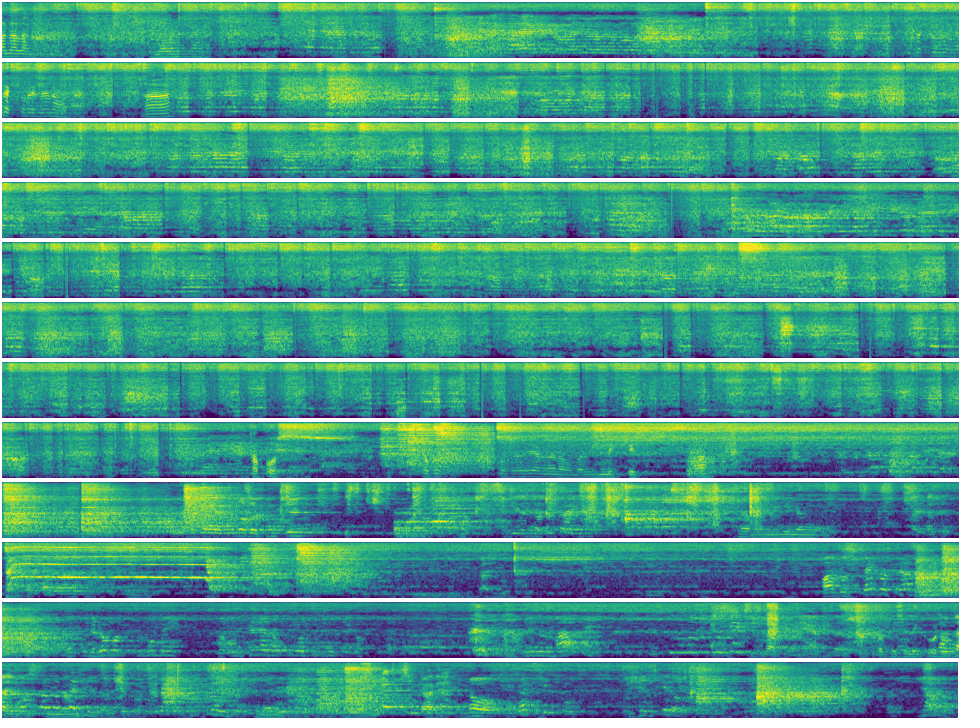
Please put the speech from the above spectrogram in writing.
Dalawa na lang. Dalawa na lang. Sakto sakto rin ano. Ha? Tapos. Tapos. Tapos na siyang ano, maling ligpit. Ha? Nagkaya mo sa function. Hindi na napitay niya. Nakamingin ng... Ay. Albo z tego czasu, do którego robot przyjmuje, do umyla, do którego przyjmuje tego Nie normalne? Bo się lekuje. Kaczyka, nie? No, kaczyka. Dziesięckiego. Ja.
